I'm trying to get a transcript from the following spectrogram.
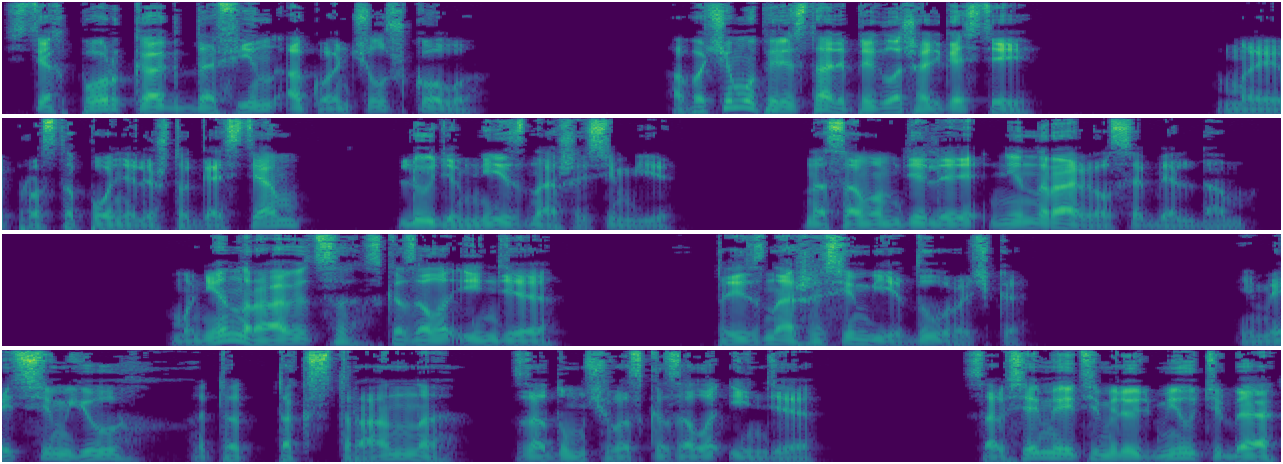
С тех пор, как дофин окончил школу. А почему перестали приглашать гостей? Мы просто поняли, что гостям, людям не из нашей семьи, на самом деле не нравился Бельдам. «Мне нравится», — сказала Индия. Ты из нашей семьи, дурочка. Иметь семью — это так странно, задумчиво сказала Индия. Со всеми этими людьми у тебя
